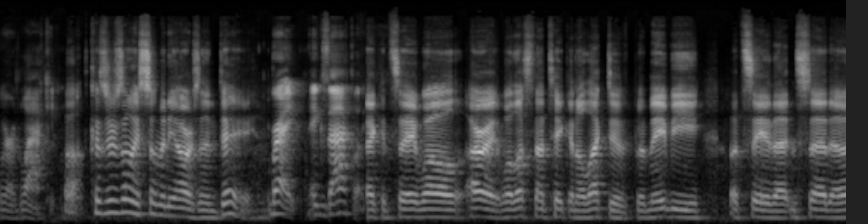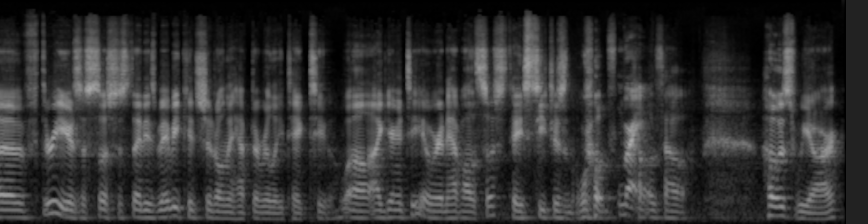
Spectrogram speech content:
we're lacking. Well, because there's only so many hours in a day. Right, exactly. I could say, well, all right, well, let's not take an elective, but maybe let's say that instead of three years of social studies, maybe kids should only have to really take two. Well, I guarantee you, we're going to have all the social studies teachers in the world. Right. Was how hosed we are.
